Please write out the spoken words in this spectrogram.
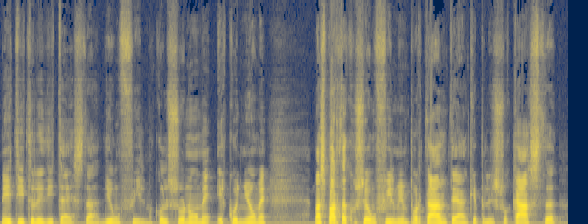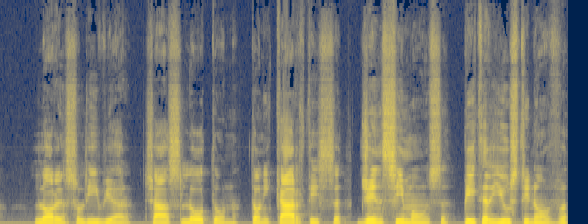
nei titoli di testa di un film col suo nome e cognome. Ma Spartacus è un film importante anche per il suo cast. Laurence Olivier, Charles Lawton, Tony Curtis, Gene Simmons, Peter Ustinov.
